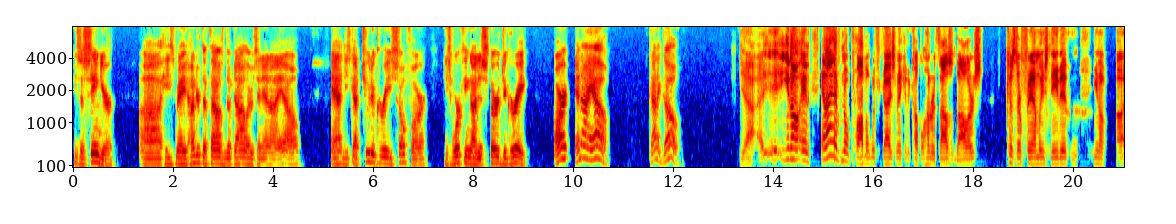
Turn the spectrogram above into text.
He's a senior. Uh, he's made hundreds of thousands of dollars in NIL, and he's got two degrees so far. He's working on his third degree. Art, NIL, got to go. Yeah, you know, and and I have no problem with guys making a couple hundred thousand dollars because their families need it, and you know, uh,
